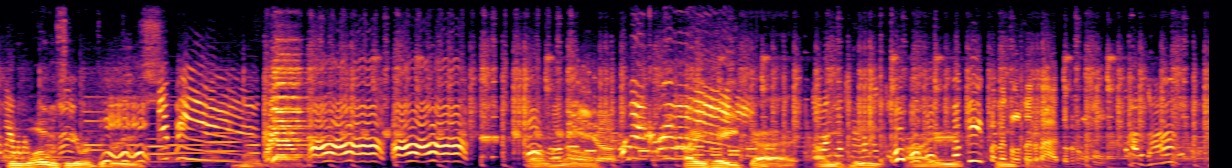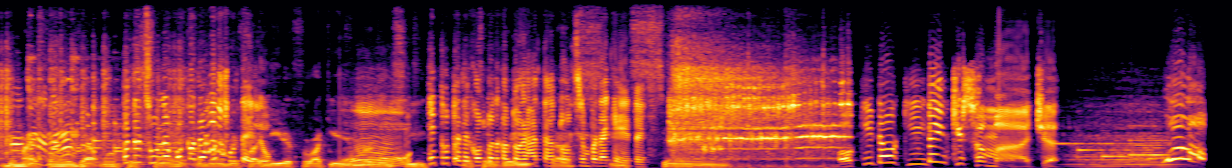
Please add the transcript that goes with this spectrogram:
Below zero degrees. Oh my god. Mamma no. I hate that. I hate, I hate that. When my phone's at 1%, and then if I need it for like an emergency, tutte le that's a cose wait. That's sempre da chete. insane. Okie dokie! Thank you so much! Wow!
